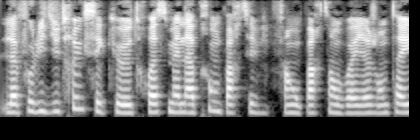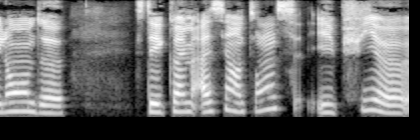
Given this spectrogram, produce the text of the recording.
la folie du truc, c'est que trois semaines après, on partait, enfin, on partait en voyage en Thaïlande. C'était quand même assez intense. Et puis, euh,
